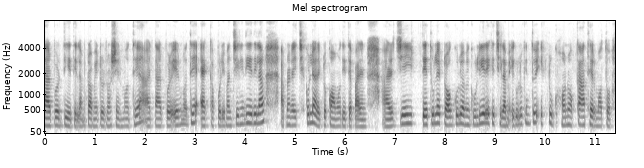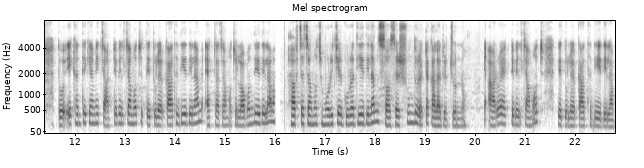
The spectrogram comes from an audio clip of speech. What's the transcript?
তারপর দিয়ে দিলাম টমেটোর রসের মধ্যে আর তারপর এর মধ্যে এক কাপ পরিমাণ চিনি দিয়ে দিলাম। আপনারা ইচ্ছে করলে আর একটু কমও দিতে পারেন। আর যেই তেঁতুলের টকগুলো আমি গুলিয়ে রেখেছিলাম, এগুলো কিন্তু একটু ঘন কাঁথের মতো। তো এখান থেকে আমি চার টেবিল চামচ তেঁতুলের কাঁথ দিয়ে দিলাম, এক চা চামচ লবণ দিয়ে দিলাম। হাফ চা চামচ মরিচের গুঁড়া দিয়ে দিলাম, সসের সুন্দর একটা কালারের জন্য। আরও এক টেবিল চামচ তেঁতুলের কাঠ দিয়ে দিলাম।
